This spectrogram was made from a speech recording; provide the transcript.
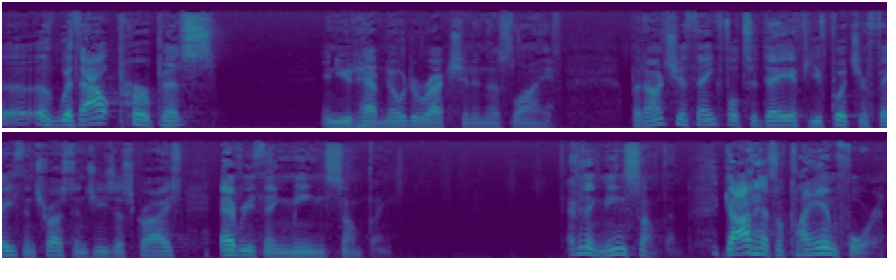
uh, without purpose, and you'd have no direction in this life. But aren't you thankful today if you've put your faith and trust in Jesus Christ? Everything means something. Everything means something. God has a plan for it.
